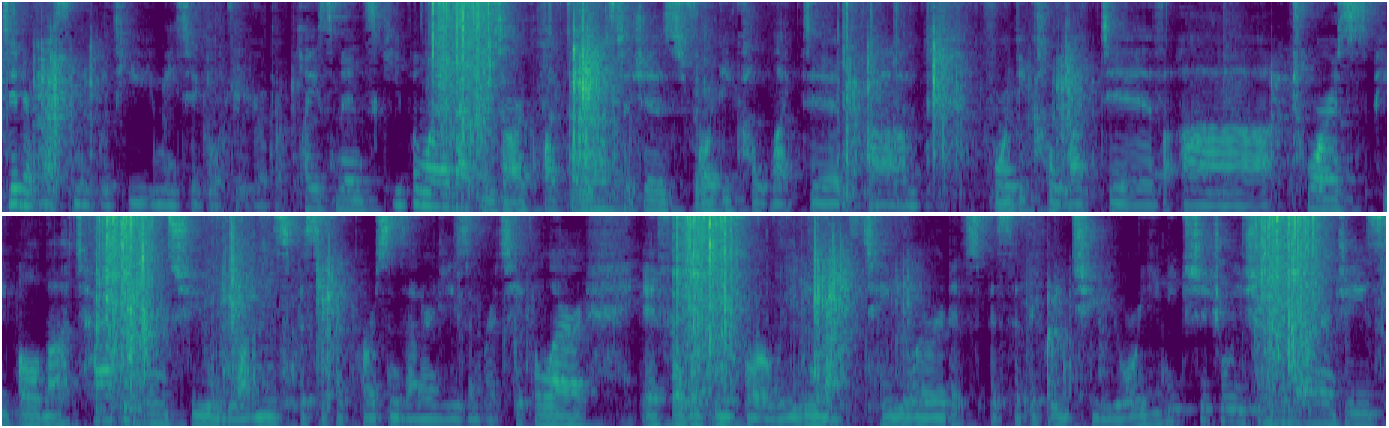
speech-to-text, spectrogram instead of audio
didn't resonate with you, you may take a look at your other placements. Keep in mind that these are collective messages for the collective um, for the collective uh, Taurus people, not tapping into one specific person's energies in particular. If you're looking for a reading that's tailored specifically to your unique situations and energies,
